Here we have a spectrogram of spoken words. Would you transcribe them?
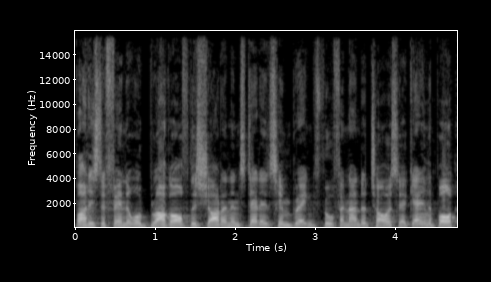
but his defender will block off the shot. And instead, it's him breaking through Fernando Torres here, getting the ball.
